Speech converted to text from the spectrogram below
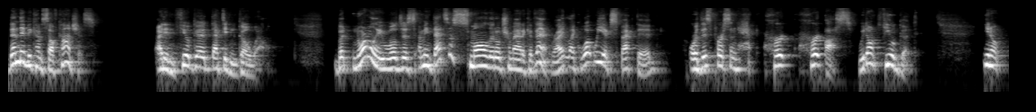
then they become self-conscious. I didn't feel good. That didn't go well. But normally we'll just i mean that's a small little traumatic event right? Like what we expected or this person hurt hurt us. We don't feel good. You know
